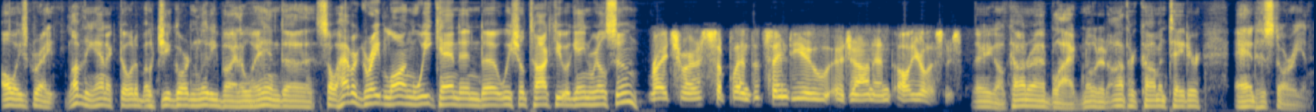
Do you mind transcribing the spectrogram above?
always great. Love the anecdote about G. Gordon Liddy, by the way. And uh, so have a great long weekend, and uh, we shall talk to you again real soon. Right, sure. Splendid. Same to you, uh, John, and all your listeners. There you go. Conrad Black, noted author, commentator, and historian.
